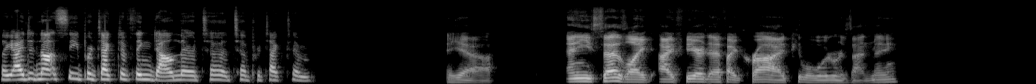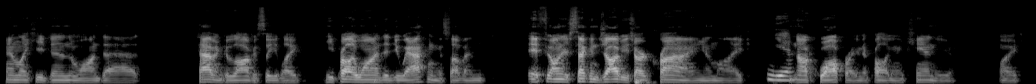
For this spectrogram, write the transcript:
Like I did not see protective thing down there to to protect him. Yeah. And he says, like, I feared if I cried, people would resent me. And, like, he didn't want that to happen because obviously, like, he probably wanted to do acting and stuff. And if on your second job you start crying and, like, Yeah, not cooperating, they're probably going to can you. Like,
